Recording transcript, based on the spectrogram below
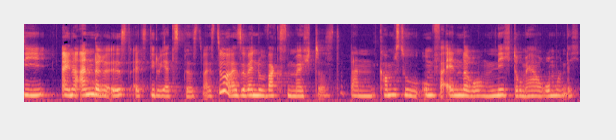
die eine andere ist, als die du jetzt bist, weißt du? Also wenn du wachsen möchtest, dann kommst du um Veränderungen nicht drum herum und ich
